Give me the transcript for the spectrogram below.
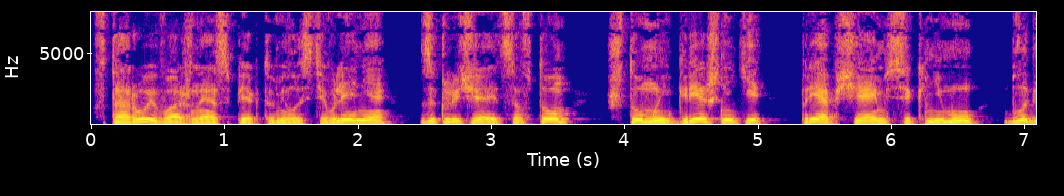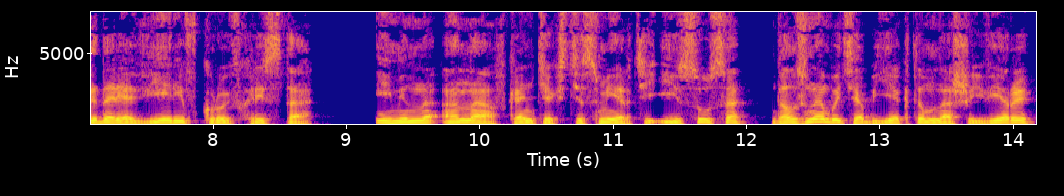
Второй важный аспект умилостивления заключается в том, что мы, грешники, приобщаемся к Нему благодаря вере в кровь Христа. Именно она в контексте смерти Иисуса должна быть объектом нашей веры,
